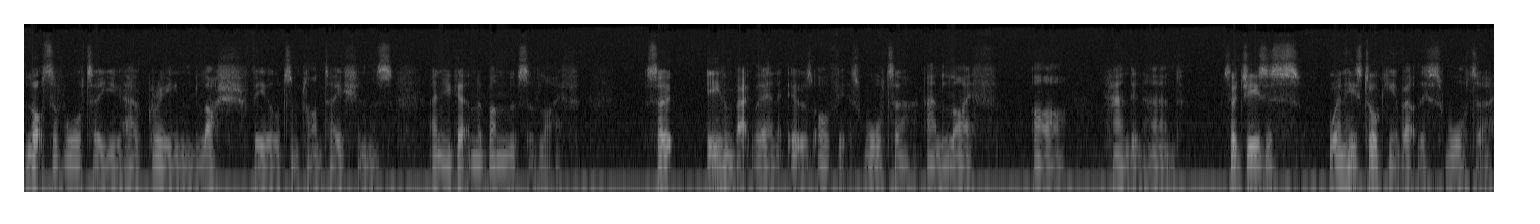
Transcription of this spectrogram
lots of water, you have green, lush fields and plantations, and you get an abundance of life. So even back then, it was obvious water and life are hand in hand. So Jesus, when he's talking about this water,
